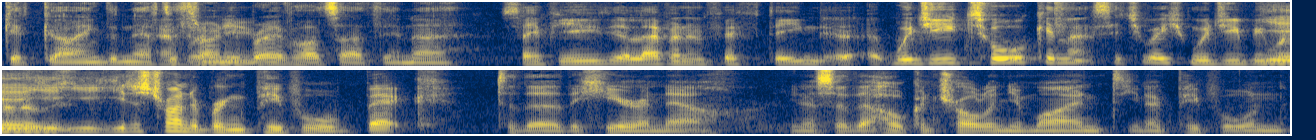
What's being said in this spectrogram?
get going, didn't have to throw any brave hearts out there, no. Same for you, 11 and 15. Uh, would you talk in that situation? Would you be yeah, one of those? You, you're just trying to bring people back to the, the here and now. You know, so the whole control in your mind, you know, people in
